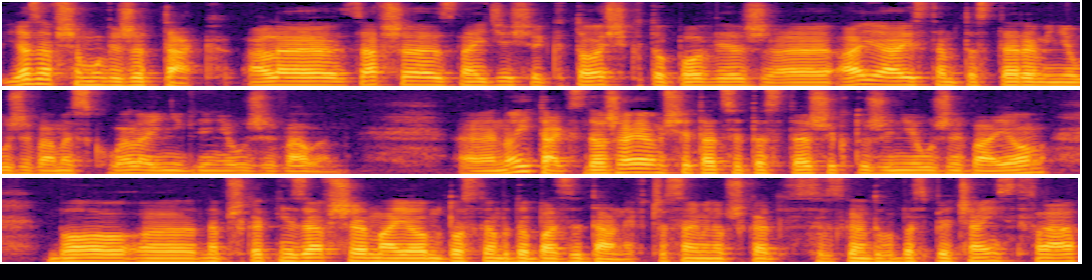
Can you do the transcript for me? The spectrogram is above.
ja zawsze mówię, że tak, ale zawsze znajdzie się ktoś, kto powie, że a ja jestem testerem i nie używam SQL-a i nigdy nie używałem. E, no i tak, zdarzają się tacy testerzy, którzy nie używają, bo e, na przykład nie zawsze mają dostęp do bazy danych. Czasami na przykład ze względów bezpieczeństwa,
